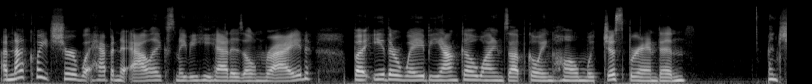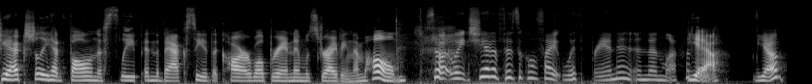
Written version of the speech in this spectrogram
I'm not quite sure what happened to Alex. Maybe he had his own ride. But either way, Bianca winds up going home with just Brandon. And she actually had fallen asleep in the backseat of the car while Brandon was driving them home. So wait, she had a physical fight with Brandon and then left with him? Yeah. Yep.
